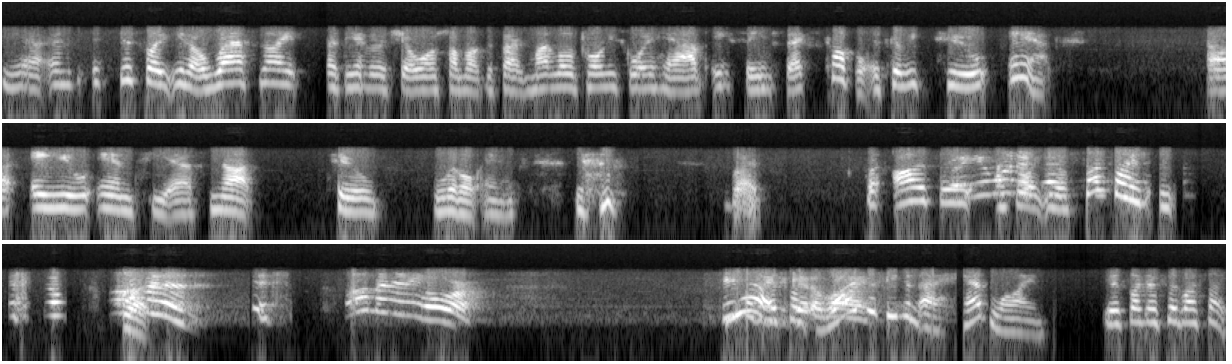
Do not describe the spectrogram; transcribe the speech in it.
Yeah, and it's just like, you know, last night at the end of the show, I was talking about the fact My Little Pony's going to have a same sex couple. It's going to be two ants. Uh, A U N T S, not two little ants. but, but honestly, Well, I feel like, you know, sometimes, it's so What? common. It's common anymore. People yeah, it's like, get a why life. is this even a headline? It's like I said last night.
